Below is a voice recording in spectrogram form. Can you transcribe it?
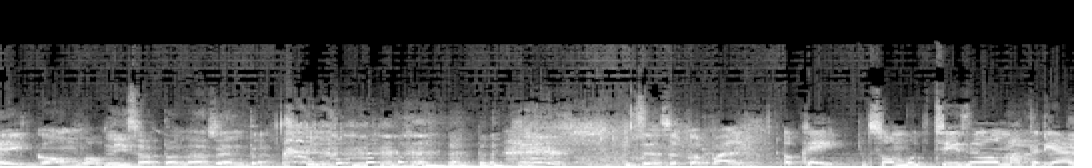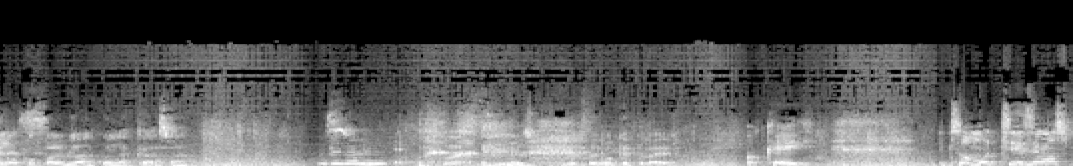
el combo. Ni Satanás entra. Incienso copal. Ok, son muchísimos materiales. ¿Tengo copal blanco en la casa? Sí, les tengo que traer. Ok. Son muchísimos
